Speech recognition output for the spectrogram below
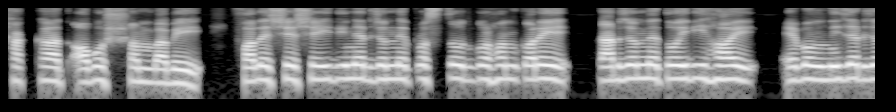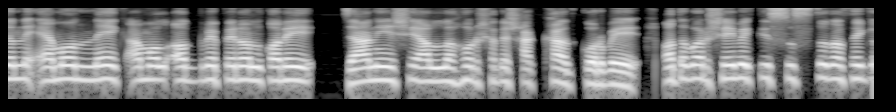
সাক্ষাৎ অবশ্যম্ভাবী। ফলে সে সেই দিনের জন্য প্রস্তুত গ্রহণ করে, তার জন্য তৈরি হয় এবং নিজের জন্য এমন নেক আমল অগ্রে প্রেরণ করে যা নিয়ে সে আল্লাহর সাথে সাক্ষাৎ করবে। অতবার সেই ব্যক্তি সুস্থতা থেকে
